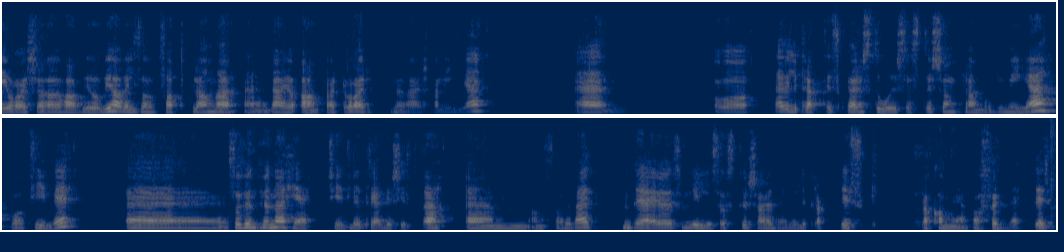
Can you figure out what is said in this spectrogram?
i år så har vi jo Vi har veldig sånn fatt plan, da. det er jo annethvert år med hver familie. og det er veldig praktisk. Vi har en storesøster som planlegger mye og tidlig. Eh, så hun, hun har helt tydelig tredje skifte, eh, ansvaret der. Men det er jo, som lillesøster så er det veldig praktisk. Da kan jeg bare følge etter.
